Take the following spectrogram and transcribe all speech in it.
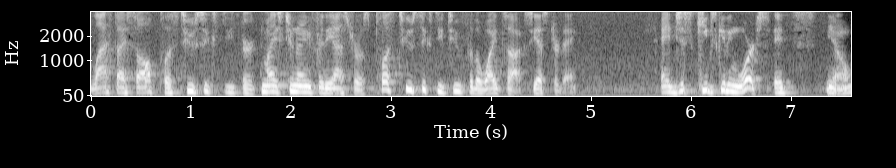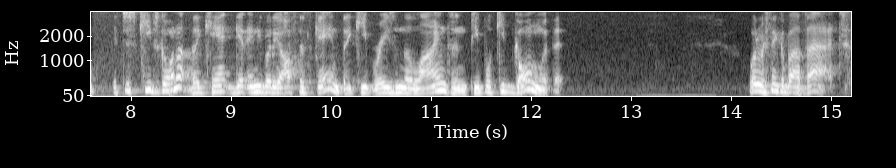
Last I saw, plus 260 or minus 290 for the Astros, plus 262 for the White Sox yesterday. And it just keeps getting worse. It's, you know, it just keeps going up. They can't get anybody off this game. They keep raising the lines and people keep going with it. What do we think about that?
